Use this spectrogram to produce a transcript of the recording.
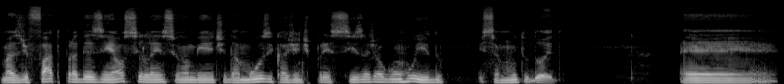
Mas de fato, para desenhar o silêncio no ambiente da música, a gente precisa de algum ruído. Isso é muito doido. É...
